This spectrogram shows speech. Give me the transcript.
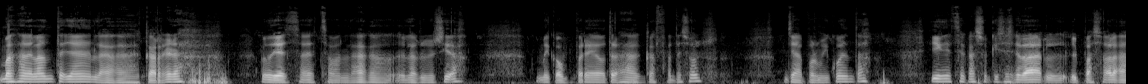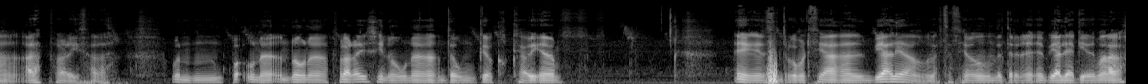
más adelante ya en la carrera, cuando ya estaba en la, universidad, me compré otras gafas de sol, ya por mi cuenta, y en este caso quise dar el paso a, las polarizadas. una, no una Polaroid, sino una de un kiosco que había en el centro comercial Vialia, o la estación de trenes Vialia aquí de Málaga,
